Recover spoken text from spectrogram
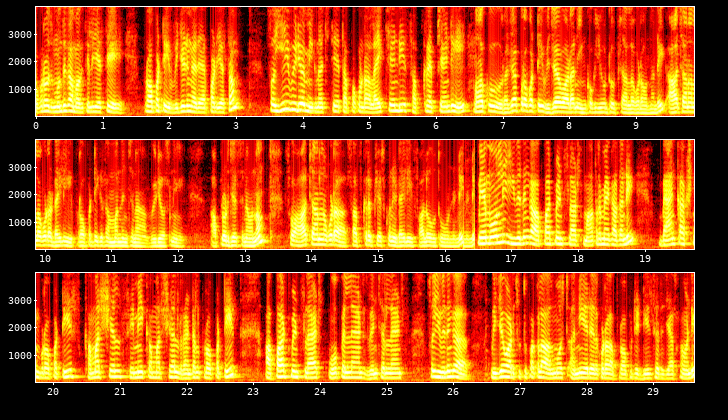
ఒకరోజు ముందుగా మాకు తెలియజేస్తే ప్రాపర్టీ విజిటింగ్ అది ఏర్పాటు చేస్తాం. సో ఈ వీడియో మీకు నచ్చితే తప్పకుండా లైక్ చేయండి సబ్స్క్రైబ్ చేయండి. మాకు రజా ప్రాపర్టీ విజయవాడ అని ఇంకొక యూట్యూబ్ ఛానల్ కూడా ఉందండి. ఆ ఛానల్లో కూడా డైలీ ప్రాపర్టీకి సంబంధించిన వీడియోస్ని అప్లోడ్ చేస్తూనే ఉన్నాం. సో ఆ ఛానల్ కూడా సబ్స్క్రైబ్ చేసుకుని డైలీ ఫాలో అవుతూ ఉండండి. మేము ఓన్లీ ఈ విధంగా అపార్ట్మెంట్ ఫ్లాట్స్ మాత్రమే కాదండి bank auction properties commercial semi commercial rental properties apartment flats open lands venture lands. So ఈ విధంగా విజయవాడ చుట్టుపక్కల ఆల్మోస్ట్ అన్ని ఏరియాలు కూడా ప్రాపర్టీ డీల్స్ అయితే చేస్తామండి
